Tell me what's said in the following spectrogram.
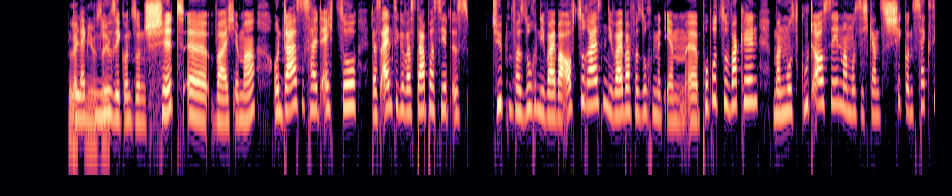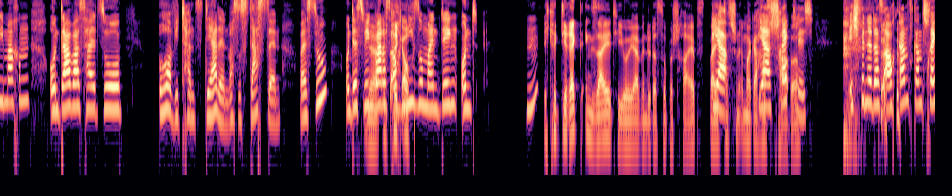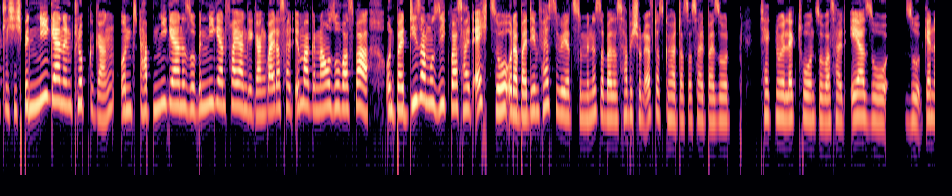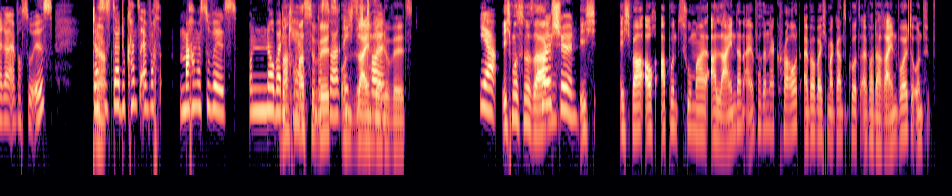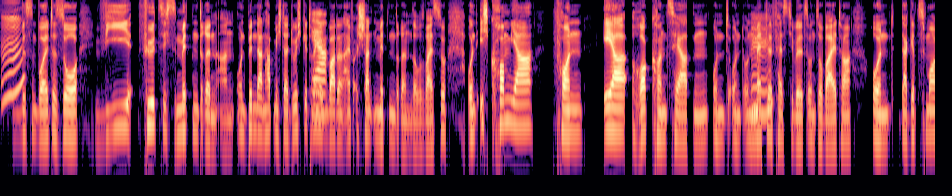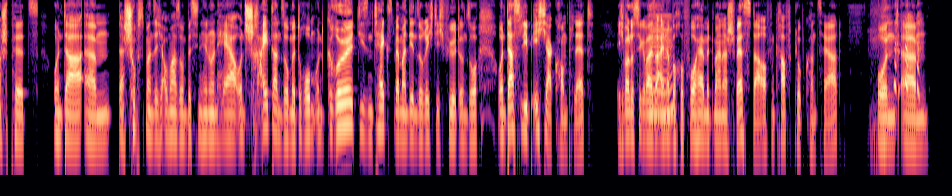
Black, Black, Music. Music. und so ein Shit äh, war ich immer. Und da ist es halt echt so, das Einzige, was da passiert ist, Typen versuchen, die Weiber aufzureißen, die Weiber versuchen, mit ihrem äh, Popo zu wackeln. Man muss gut aussehen, man muss sich ganz schick und sexy machen. Und da war es halt so, oh, wie tanzt der denn? Was ist das denn? Weißt du? Und deswegen Ja, war das auch krieg auch- nie so mein Ding. Und Ich krieg direkt Anxiety, Julia, wenn du das so beschreibst, weil Ja. ich das schon immer gehasst ja, habe. Ich finde das auch ganz, ganz schrecklich. Ich bin nie gerne in den Club gegangen und hab nie gerne so, bin nie gern feiern gegangen, weil das halt immer genau sowas war. Und bei dieser Musik war es halt echt so, oder bei dem Festival jetzt zumindest, aber das habe ich schon öfters gehört, dass das halt bei so Techno, Elektro und sowas halt eher so, so generell einfach so ist. Das Ja. ist da, du kannst einfach machen, was du willst. Und nobody Machen, cares. was du und willst und sein, toll. wer du willst. Ja, Ich muss nur sagen, voll schön. ich, ich war auch ab und zu mal allein dann einfach in der Crowd, einfach weil ich mal ganz kurz einfach da rein wollte und Mhm. wissen wollte, so, wie fühlt sich's mittendrin an? Und bin dann, hab mich da durchgedrängt Ja. und war dann einfach, ich stand mittendrin, so, weißt du? Und ich komme ja von eher Rockkonzerten und, und, und Mhm. Metal-Festivals und so weiter. Und da gibt's Moshpits und da, ähm, da schubst man sich auch mal so ein bisschen hin und her und schreit dann so mit rum und grölt diesen Text, wenn man den so richtig fühlt und so. Und das lieb ich ja komplett. Ich war lustigerweise Mhm. eine Woche vorher mit meiner Schwester auf einem Kraftclub-Konzert und ähm,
